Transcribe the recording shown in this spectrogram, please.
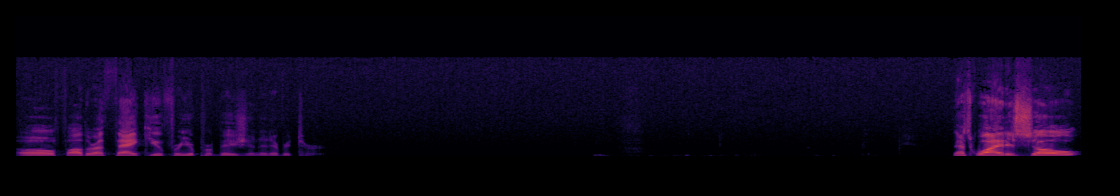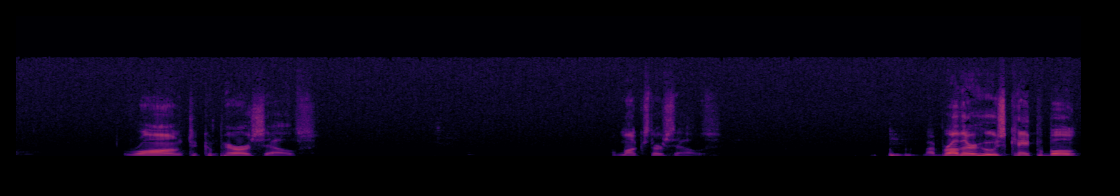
Oh, Father, I thank you for your provision at every turn. That's why it is so wrong to compare ourselves amongst ourselves. My brother who's capable,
